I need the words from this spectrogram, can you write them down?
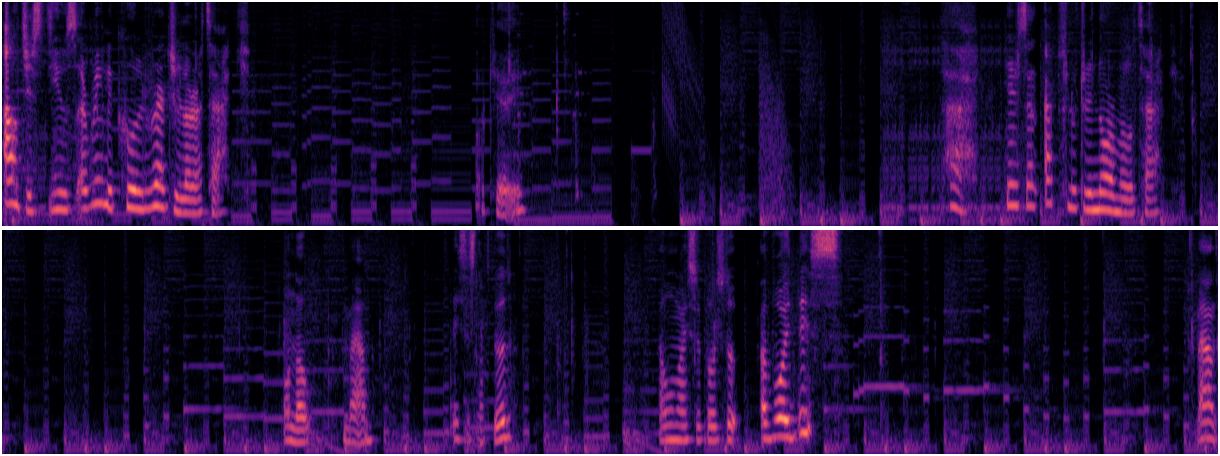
I'll just use a really cool regular attack. Okay. Here's an absolutely normal attack. Oh no, man. This is not good. How am I supposed to avoid this? Man.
